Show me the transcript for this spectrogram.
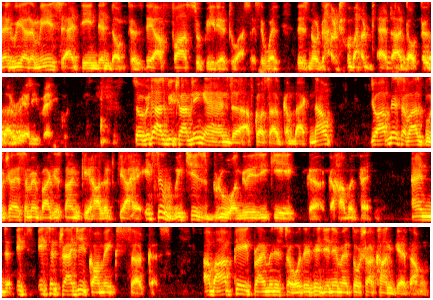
that we are amazed at the Indian doctors. They are far superior to us. I say, well, there's no doubt about that. Our doctors are really very good. So, Vita, I'll be traveling and uh, of course I'll come back. Now, जो आपने सवाल पूछा इस समय पाकिस्तान की हालत क्या है इट्स अ विचेस ब्रू अंग्रेज़ी की एक कहावत है। And it's it's a tragic comic circus अब आपके एक प्राइम मिनिस्टर होते थे, जिन्हें मैं तोशा खान कहता हूँ।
